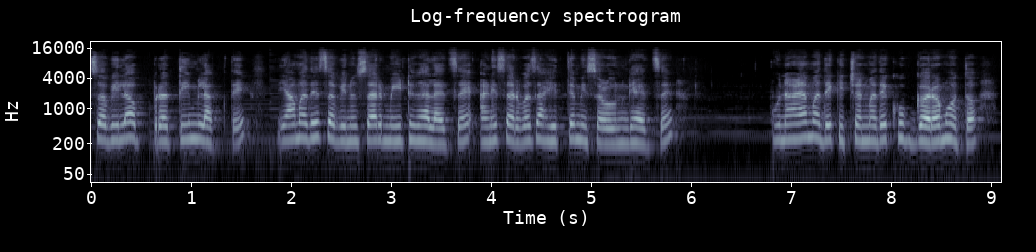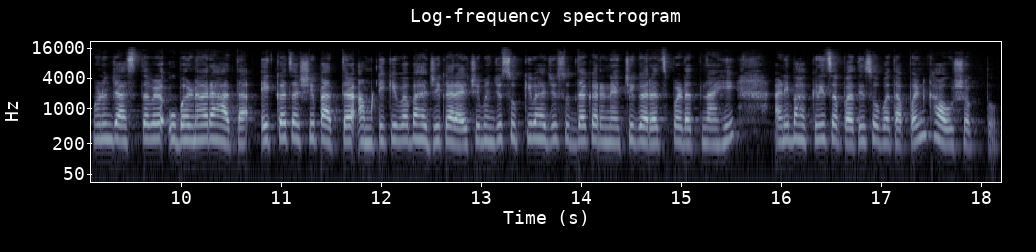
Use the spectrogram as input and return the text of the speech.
चवीला अप्रतिम लागते. यामध्ये चवीनुसार मीठ घालायचं आहे आणि सर्व साहित्य मिसळून घ्यायचं आहे उन्हाळ्यामध्ये किचनमध्ये खूप गरम होतं म्हणून जास्त वेळ उभं न राहता एकच अशी पातळ आमटी किंवा भाजी करायची म्हणजे सुकी भाजीसुद्धा करण्याची गरज पडत नाही आणि भाकरी चपातीसोबत आपण खाऊ शकतो.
